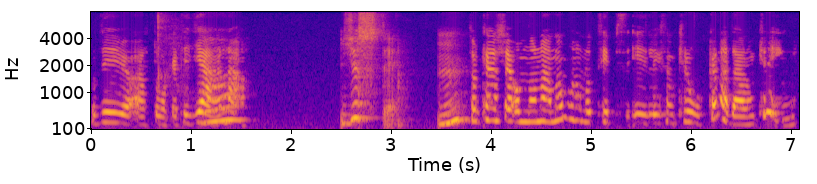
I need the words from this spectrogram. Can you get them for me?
Och det är ju att åka till Järna. Ja. Just det. Mm. Så kanske om någon annan har något tips i liksom krokarna där omkring.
